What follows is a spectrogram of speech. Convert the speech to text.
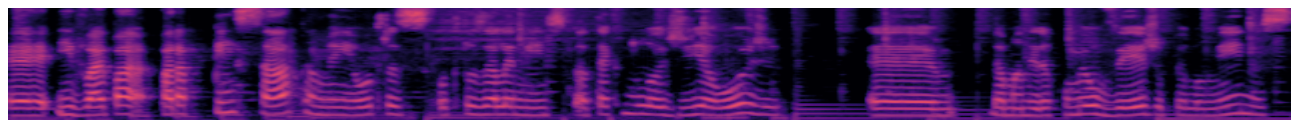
é, e vai para, para pensar também outros outros elementos da tecnologia hoje, é, da maneira como eu vejo, pelo menos,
